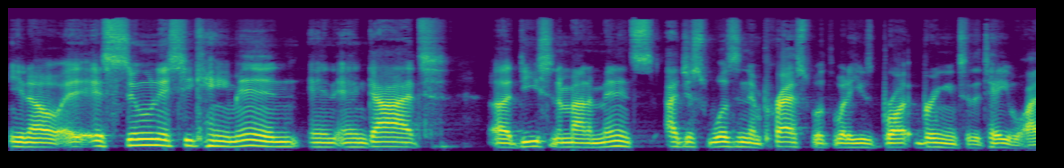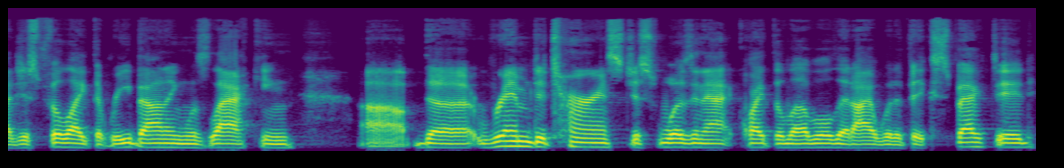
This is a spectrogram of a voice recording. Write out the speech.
you know, as soon as he came in and, and got a decent amount of minutes, I just wasn't impressed with what he was brought, bringing to the table. I just feel like the rebounding was lacking. Uh, the rim deterrence just wasn't at quite the level that I would have expected.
